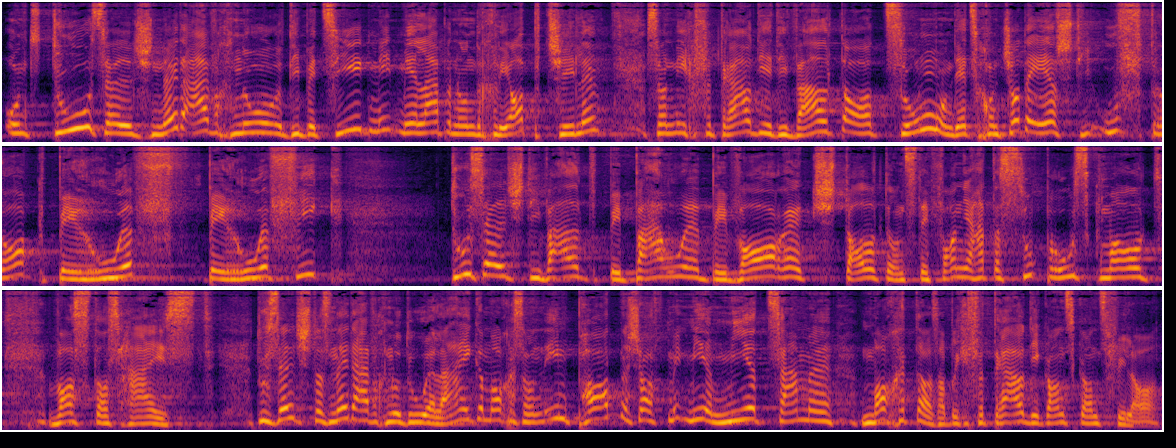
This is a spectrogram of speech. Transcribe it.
und du sollst nicht einfach nur die Beziehung mit mir leben und ein bisschen abchillen, sondern ich vertraue dir die Welt an zum, und jetzt kommt schon der erste Auftrag, Beruf, Berufung. Du sollst die Welt bebauen, bewahren, gestalten. Und Stefania hat das super ausgemalt, was das heißt. Du sollst das nicht einfach nur du alleine machen, sondern in Partnerschaft mit mir. Wir zusammen machen das. Aber ich vertraue dir ganz, ganz viel an.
